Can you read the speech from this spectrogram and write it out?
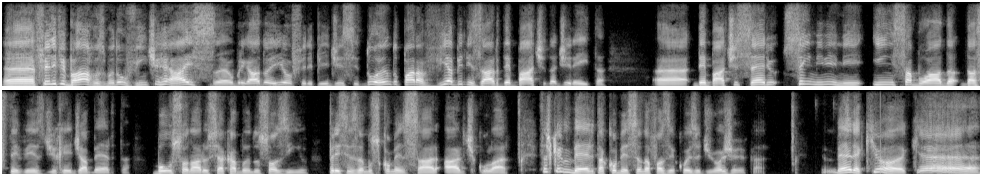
É, Felipe Barros mandou 20 reais. É, obrigado aí, o Felipe. E disse: doando para viabilizar debate da direita. É, debate sério, sem mimimi e ensaboada das TVs de rede aberta. Bolsonaro se acabando sozinho. Precisamos começar a articular. Você acha que a MBL tá começando a fazer coisa de hoje, cara? MBL aqui, ó, aqui é.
